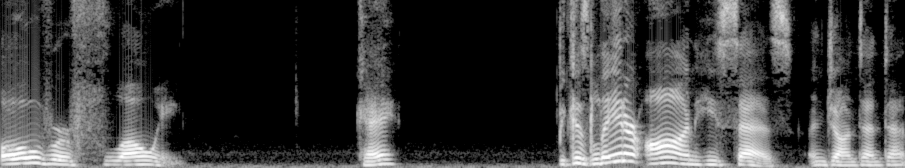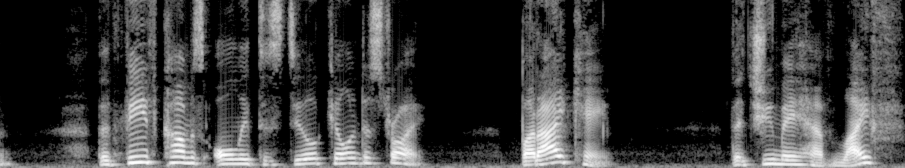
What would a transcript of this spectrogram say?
overflowing. Okay? Because later on he says in John 10:10, 10, 10, the thief comes only to steal, kill, and destroy. But I came that you may have life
